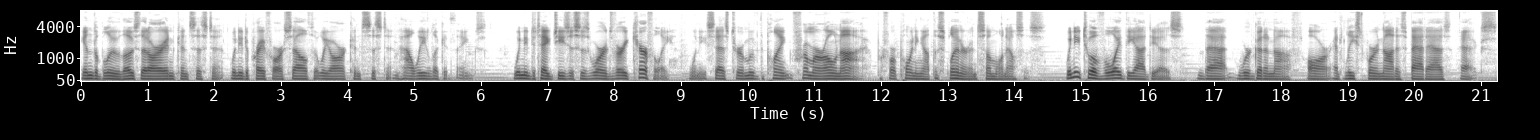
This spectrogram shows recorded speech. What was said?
in the blue, those that are inconsistent. We need to pray for ourselves that we are consistent in how we look at things. We need to take Jesus' words very carefully when he says to remove the plank from our own eye before pointing out the splinter in someone else's. We need to avoid the ideas that we're good enough or at least we're not as bad as X.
